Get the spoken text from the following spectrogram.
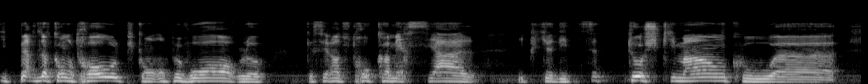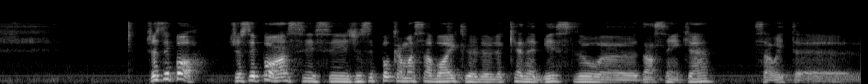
ils perdent le contrôle, puis qu'on peut voir là, que c'est rendu trop commercial, et puis qu'il y a des petites touches qui manquent, ou... je sais pas. Je sais pas, hein, c'est, je sais pas comment ça va être le, cannabis là, dans 5 ans ça va être, euh,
